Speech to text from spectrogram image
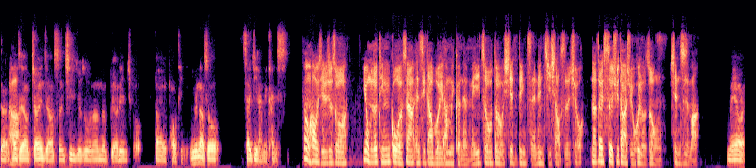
对，啊他只要教练只要生气，就说那那不要练球，大家跑停，因为那时候赛季还没开始。那我好奇的就是说，因为我们都听过像 NCAA 他们可能每一周都有限定只能练几小时的球，那在社区大学会有这种限制吗？没有哎、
